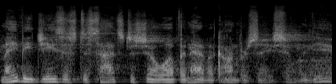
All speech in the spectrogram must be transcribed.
Maybe Jesus decides to show up and have a conversation with you.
